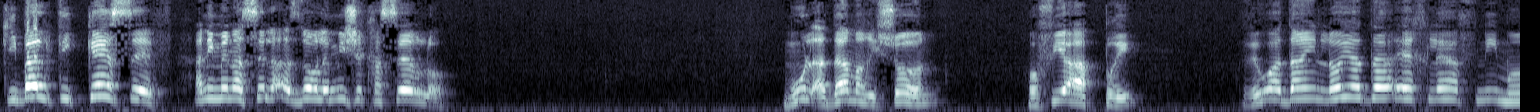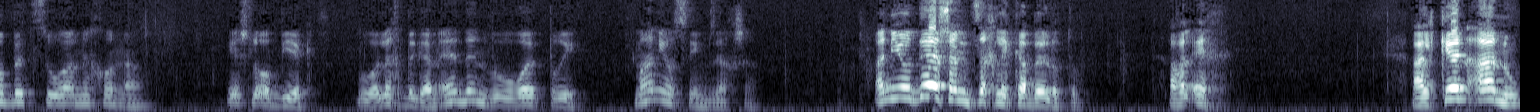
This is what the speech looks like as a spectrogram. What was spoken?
קיבלתי כסף, אני מנסה לעזור למי שחסר לו. מול אדם הראשון הופיע הפרי, והוא עדיין לא ידע איך להפנימו בצורה נכונה. יש לו אובייקט, הוא הולך בגן עדן והוא רואה פרי. מה אני עושה עם זה עכשיו? אני יודע שאני צריך לקבל אותו, אבל איך? על כן אנו,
